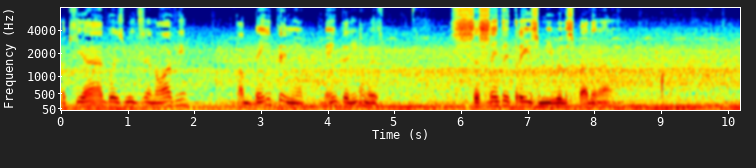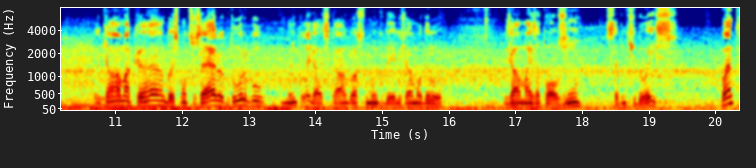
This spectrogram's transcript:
Aqui é 2019, tá bem inteirinha, bem inteirinha mesmo. 63 mil eles pedem nela. Ele é uma Macan 2.0 turbo, muito legal esse carro, gosto muito dele, já é o modelo já mais atualzinho, esse é 22. Quanto?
